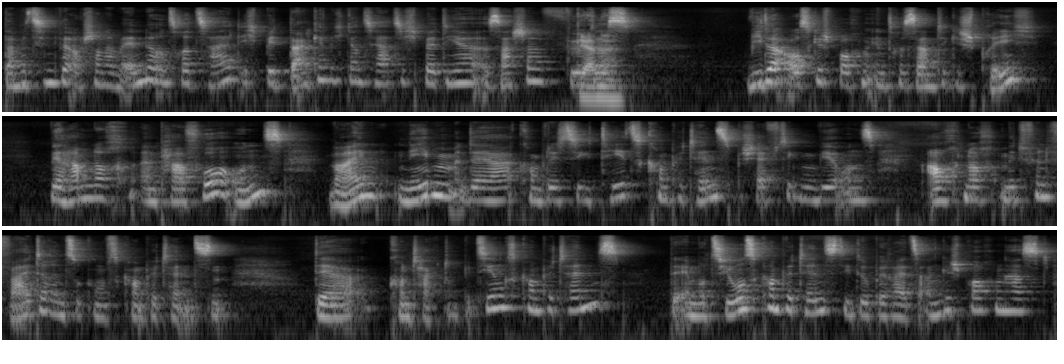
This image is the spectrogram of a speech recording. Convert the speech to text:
Damit sind wir auch schon am Ende unserer Zeit. Ich bedanke mich ganz herzlich bei dir, Sascha, für Gerne. das wieder ausgesprochen interessante Gespräch. Wir haben noch ein paar vor uns, weil neben der Komplexitätskompetenz beschäftigen wir uns auch noch mit fünf weiteren Zukunftskompetenzen. Der Kontakt- und Beziehungskompetenz, der Emotionskompetenz, die du bereits angesprochen hast,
